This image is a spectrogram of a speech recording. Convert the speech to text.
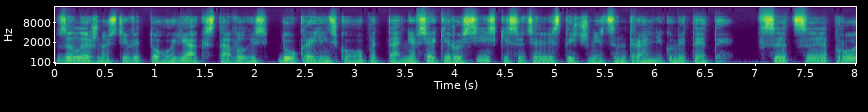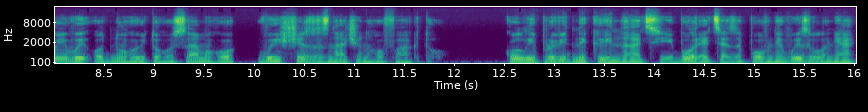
в залежності від того, як ставились до українського питання всякі російські соціалістичні центральні комітети, все це прояви одного і того самого вище зазначеного факту. Коли провідники нації борються за повне визволення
